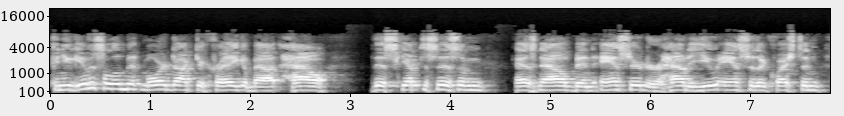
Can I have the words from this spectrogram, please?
can you give us a little bit more, Dr. Craig, about how this skepticism has now been answered, or how do you answer the question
